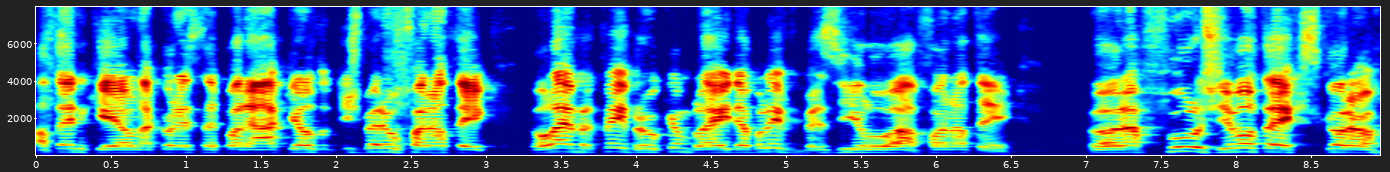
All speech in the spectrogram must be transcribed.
a ten kill nakonec nepadá, kill totiž berou Fanatic Tohle je mrtvý Broken Blade, double v bez healu a Fanatic. Na full životech skoro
